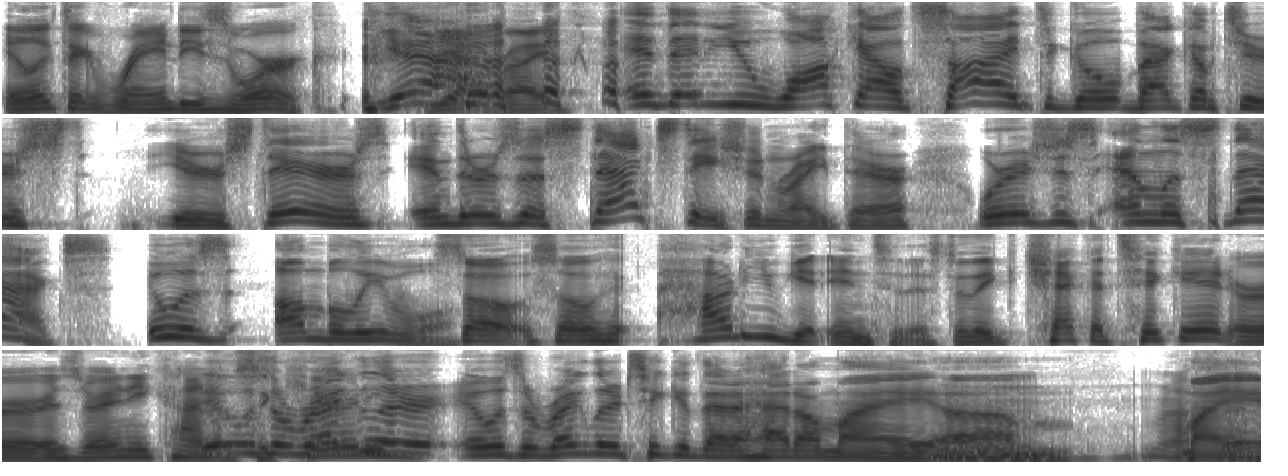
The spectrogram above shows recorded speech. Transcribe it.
it looked like Randy's work. Yeah. Yeah, right. and then you walk outside to go back up to your st- your stairs, and there's a snack station right there where it's just endless snacks. It was unbelievable. So, so how do you get into this? Do they check a ticket, or is there any kind it of was security? a regular. It was a regular ticket that I had on my um my.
